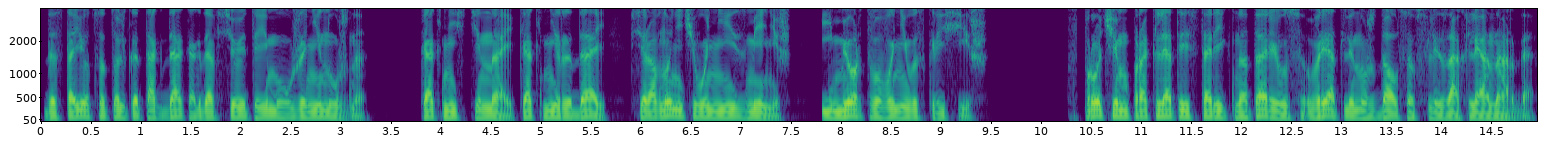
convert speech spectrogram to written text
достается только тогда, когда все это ему уже не нужно? Как ни стенай, как ни рыдай, все равно ничего не изменишь и мертвого не воскресишь. Впрочем, проклятый старик-нотариус вряд ли нуждался в слезах Леонардо.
